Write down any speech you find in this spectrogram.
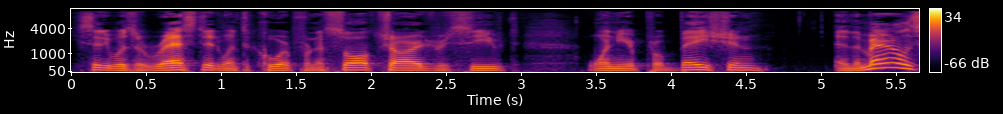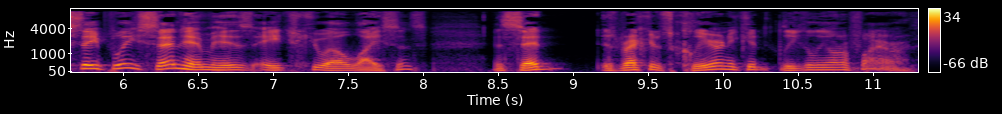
He said he was arrested, went to court for an assault charge, received one year probation, and the Maryland State Police sent him his HQL license and said his record's clear and he could legally own a firearm.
